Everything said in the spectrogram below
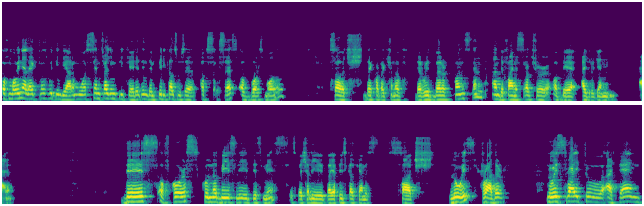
of moving electrons within the atom was centrally implicated in the empirical success of, success of Bohr's model, such the correction of the Rydberg constant and the fine structure of the hydrogen atom. This, of course, could not be easily dismissed, especially by a physical chemist such Lewis. Rather, Lewis tried to attempt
